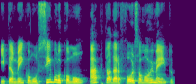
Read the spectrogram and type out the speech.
e também como símbolo comum apto a dar força ao movimento.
